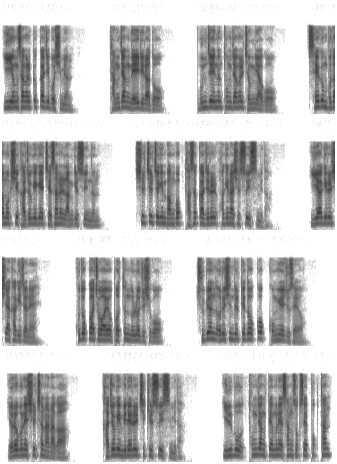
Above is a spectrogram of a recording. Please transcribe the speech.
이 영상을 끝까지 보시면 당장 내일이라도 문제 있는 통장을 정리하고 세금 부담 없이 가족에게 재산을 남길 수 있는 실질적인 방법 다섯 가지를 확인하실 수 있습니다. 이야기를 시작하기 전에 구독과 좋아요 버튼 눌러주시고 주변 어르신들께도 꼭 공유해 주세요. 여러분의 실천 하나가 가족의 미래를 지킬 수 있습니다. 일부 통장 때문에 상속세 폭탄?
